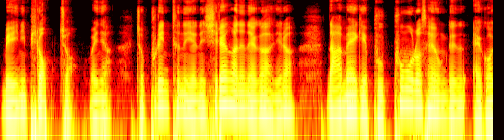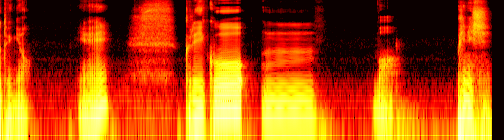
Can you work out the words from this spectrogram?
main이 필요 없죠. 왜냐? 저 프린트는 얘는 실행하는 애가 아니라 남에게 부품으로 사용되는 애거든요. 예. 그리고 음, 뭐 finish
